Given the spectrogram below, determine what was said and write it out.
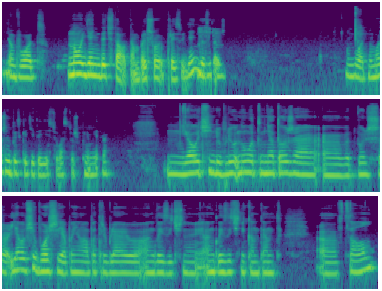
Вот. Но я не дочитала, там большое произведение mm-hmm. достаточно. Вот, но может быть какие-то есть у вас тоже примеры. Я очень люблю, ну вот у меня тоже э, вот больше, я вообще больше, я поняла, потребляю англоязычный, англоязычный контент э, в целом.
